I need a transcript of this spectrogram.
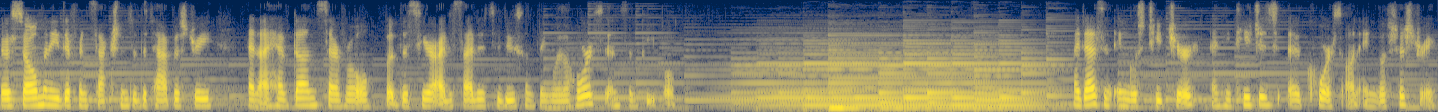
There are so many different sections of the tapestry, and I have done several, but this year I decided to do something with a horse and some people. My dad's an English teacher, and he teaches a course on English history.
